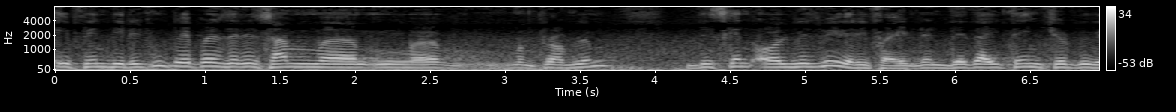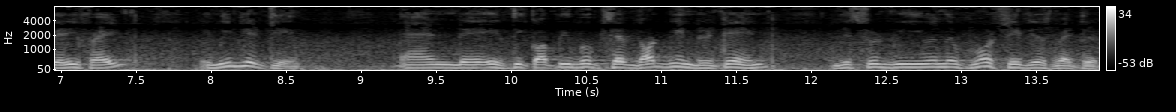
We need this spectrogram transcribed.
if in the written papers there is some um, uh, problem, this can always be verified, and this I think should be verified immediately. And uh, if the copybooks have not been retained, this would be even a more serious matter.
